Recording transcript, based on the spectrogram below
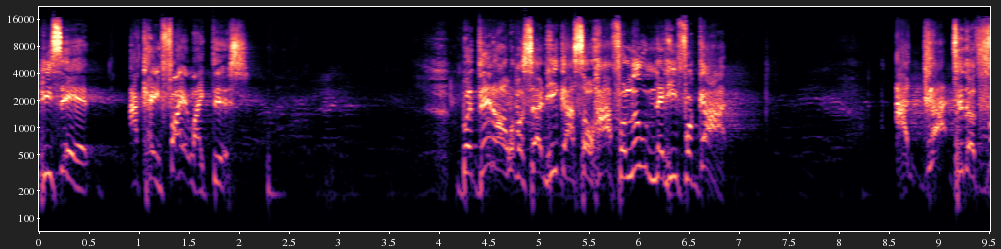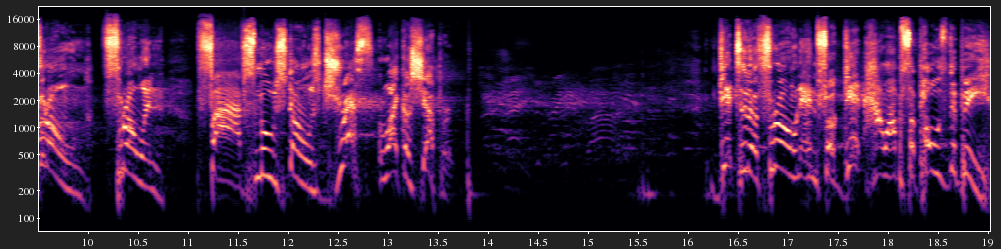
he said, I can't fight like this. But then all of a sudden he got so highfalutin that he forgot. I got to the throne throwing five smooth stones, dressed like a shepherd. Get to the throne and forget how I'm supposed to be.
